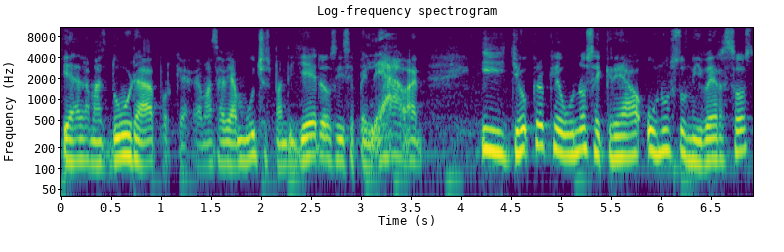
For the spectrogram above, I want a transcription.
y era la más dura porque además había muchos pandilleros y se peleaban. Y yo creo que uno se crea unos universos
